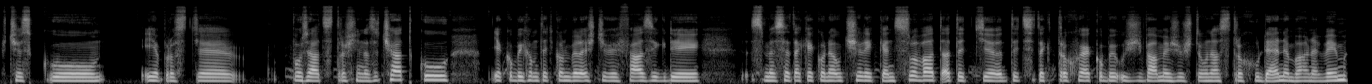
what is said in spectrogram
v Česku je prostě pořád strašně na začátku, jako bychom teď byli ještě ve fázi, kdy jsme se tak jako naučili cancelovat a teď, teď se tak trochu jakoby užíváme, že už to u nás trochu jde, nebo já nevím,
